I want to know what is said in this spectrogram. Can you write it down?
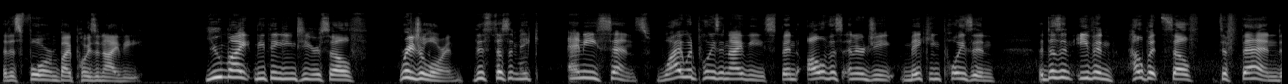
that is formed by poison ivy. You might be thinking to yourself, Ranger Lauren, this doesn't make any sense. Why would poison ivy spend all of this energy making poison that doesn't even help itself defend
